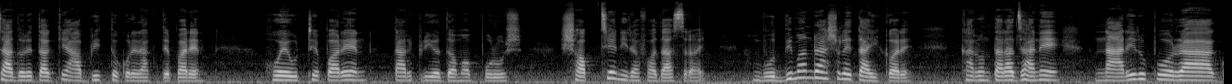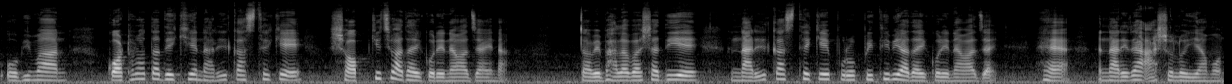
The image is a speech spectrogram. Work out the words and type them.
চাদরে তাকে আবৃত্ত করে রাখতে পারেন। হয়ে উঠতে পারেন তার প্রিয়তম পুরুষ, সবচেয়ে নিরাপদ আশ্রয়। বুদ্ধিমানরা আসলে তাই করে, কারণ তারা জানে নারীর উপর রাগ, অভিমান, কঠোরতা দেখিয়ে নারীর কাছ থেকে সব কিছু আদায় করে নেওয়া যায় না। তবে ভালোবাসা দিয়ে নারীর কাছ থেকে পুরো পৃথিবী আদায় করে নেওয়া যায়। হ্যাঁ নারীরা আসলেই এমন।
